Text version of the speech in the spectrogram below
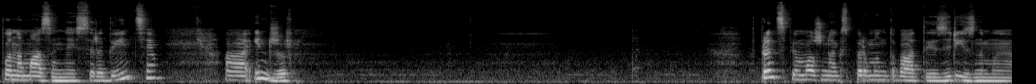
по намазаній серединці інжир. В принципі, можна експериментувати з різними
